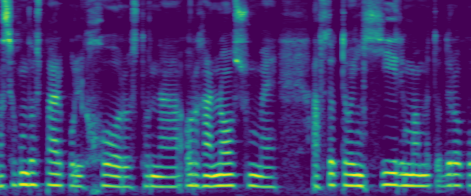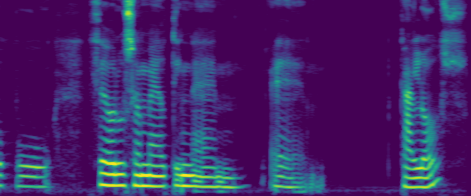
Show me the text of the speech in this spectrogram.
μας έχουν δώσει πάρα πολύ χώρο στο να οργανώσουμε αυτό το εγχείρημα με τον τρόπο που θεωρούσαμε ότι είναι ε, καλός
